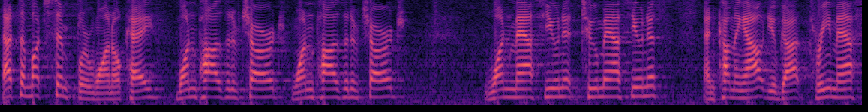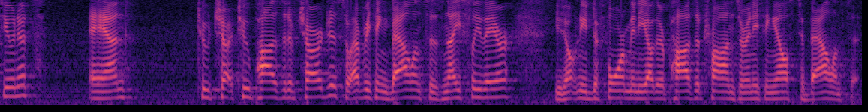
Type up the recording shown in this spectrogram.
That's a much simpler one, okay? One positive charge, one positive charge, one mass unit, two mass units. And coming out, you've got three mass units and two, char- two positive charges. So everything balances nicely there. You don't need to form any other positrons or anything else to balance it.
